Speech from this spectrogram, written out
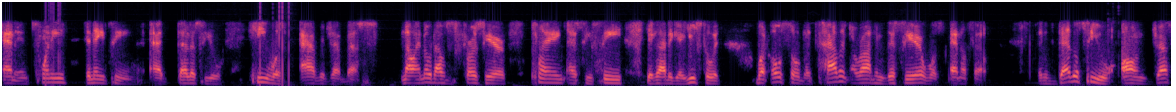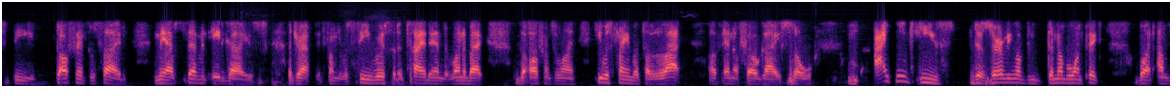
and in 2018 at LSU, he was average at best. Now I know that was his first year playing SEC. You got to get used to it, but also the talent around him this year was NFL. And LSU on just the offensive side may have seven, eight guys drafted from the receivers to the tight end, the running back, the offensive line. He was playing with a lot of NFL guys. So I think he's deserving of the, the number one pick, but I'm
